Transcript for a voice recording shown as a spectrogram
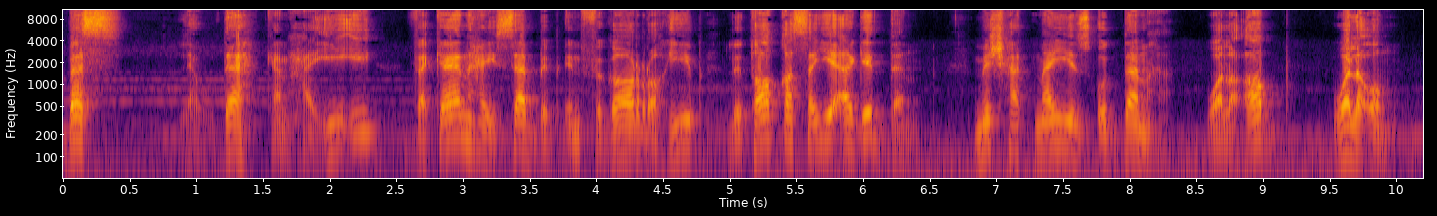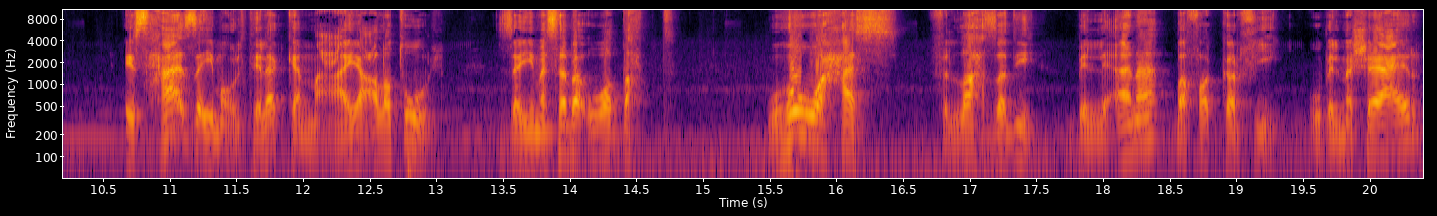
بس لو ده كان حقيقي فكان هيسبب انفجار رهيب لطاقة سيئة جدا مش هتميز قدامها ولا أب ولا أم. إسحاق زي ما قلت لك كان معايا على طول. زي ما سبق ووضحت. وهو حس في اللحظة دي باللي أنا بفكر فيه وبالمشاعر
